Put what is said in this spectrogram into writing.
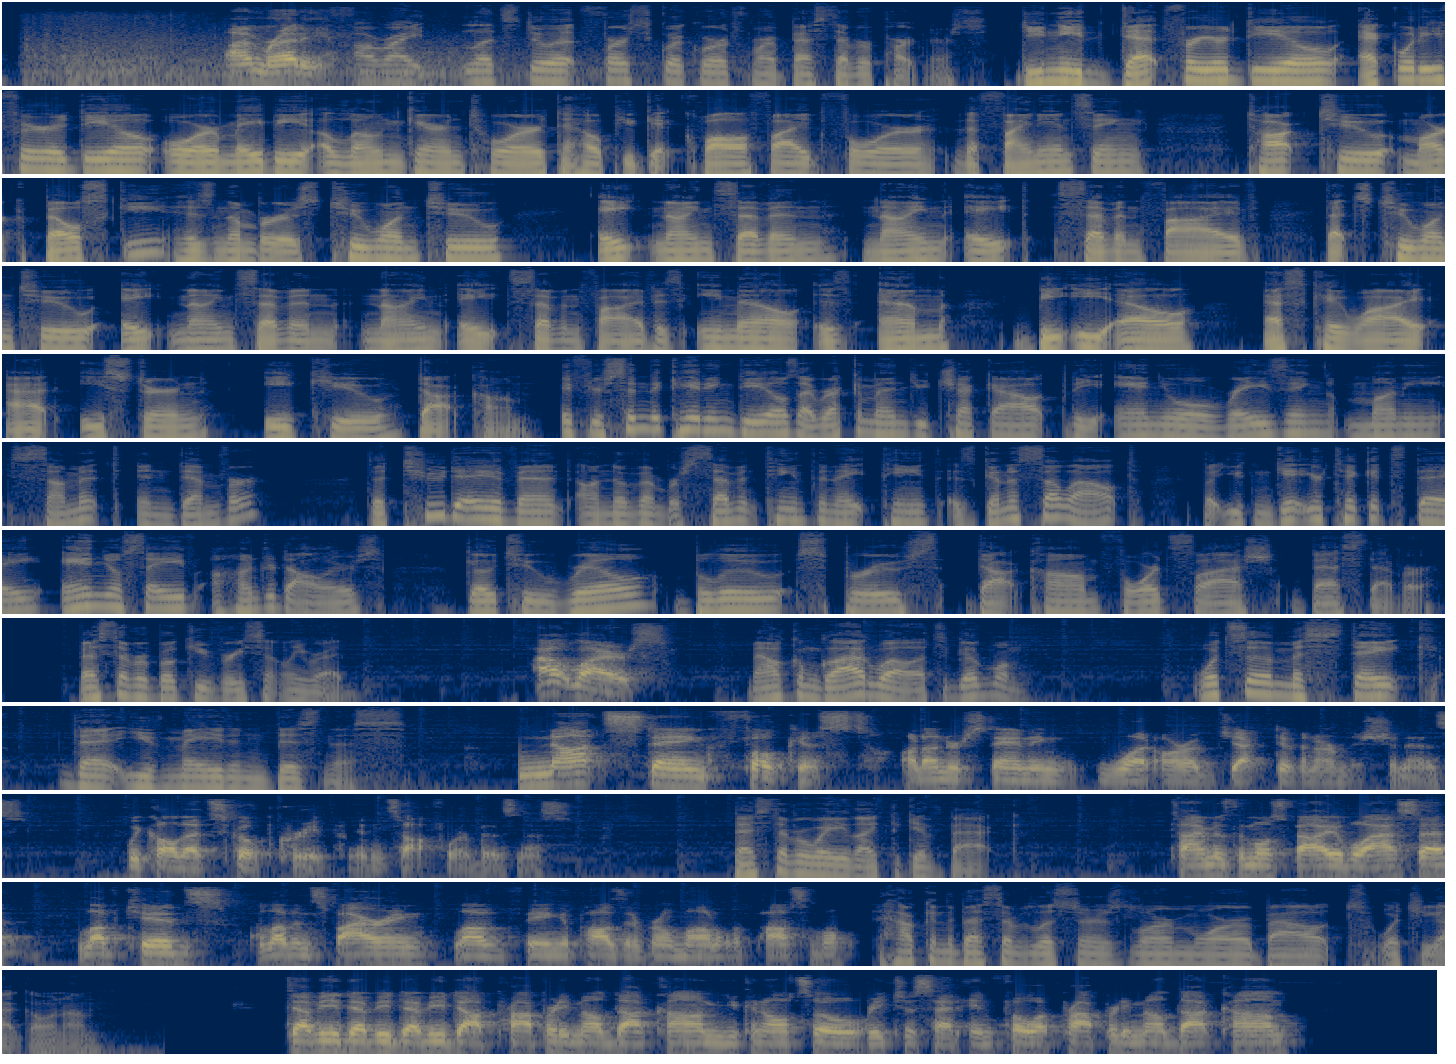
I'm ready. All right, let's do it. First, quick word from our best ever partners. Do you need debt for your deal, equity for your deal, or maybe a loan guarantor to help you get qualified for the financing? Talk to Mark Belsky. His number is 212 897 9875. That's 212 897 9875. His email is mbelsky at eastern eq.com. If you're syndicating deals, I recommend you check out the annual Raising Money Summit in Denver. The two day event on November 17th and 18th is going to sell out, but you can get your ticket today and you'll save $100. Go to realbluespruce.com forward slash best ever. Best ever book you've recently read? Outliers. Malcolm Gladwell. That's a good one. What's a mistake that you've made in business? not staying focused on understanding what our objective and our mission is. We call that scope creep in software business. Best ever way you like to give back? Time is the most valuable asset. Love kids, love inspiring, love being a positive role model if possible. How can the best ever listeners learn more about what you got going on? www.propertymeld.com. You can also reach us at info at propertymeld.com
